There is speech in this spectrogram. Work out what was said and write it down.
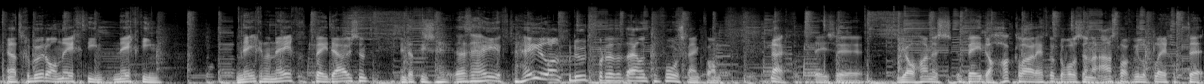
En dat gebeurde al in 19, 1999, 2000. En dat, is, dat heeft heel lang geduurd voordat het uiteindelijk tevoorschijn kwam. Nou goed, deze Johannes W. de heeft ook nog wel eens een aanslag willen plegen op Te-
